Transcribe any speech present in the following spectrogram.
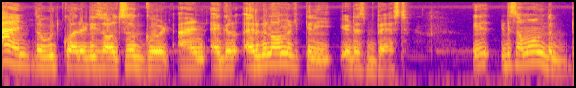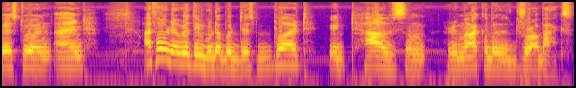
and the wood quality is also good and ergonomically it is best. It, is among the best one and I found everything good about this but it has some remarkable drawbacks.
